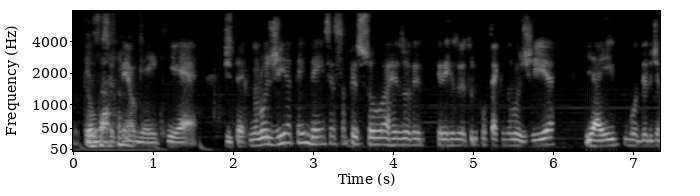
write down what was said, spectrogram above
Então, Exatamente. você tem alguém que é de tecnologia, a tendência é essa pessoa resolver, querer resolver tudo com tecnologia, e aí o modelo de,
